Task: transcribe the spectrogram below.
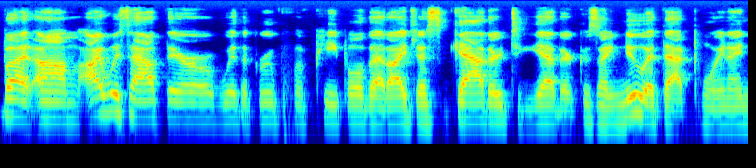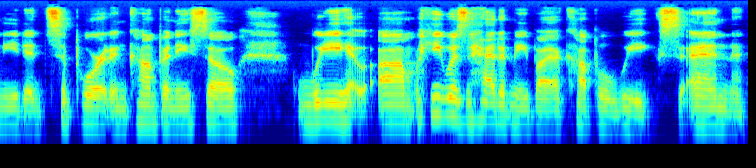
But um, I was out there with a group of people that I just gathered together because I knew at that point I needed support and company. So we, um, he was ahead of me by a couple weeks, and it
